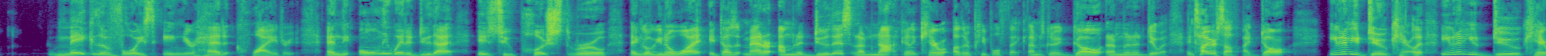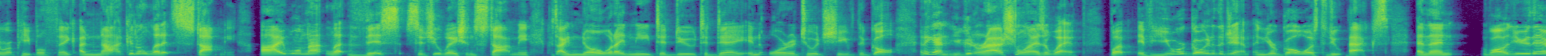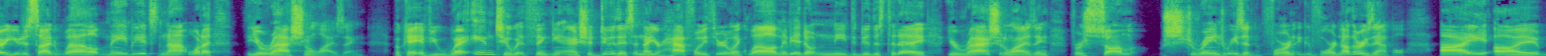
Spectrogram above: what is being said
make the voice in your head quieter. And the only way to do that is to push through and go, you know what? It doesn't matter. I'm going to do this and I'm not going to care what other people think. I'm just going to go and I'm going to do it. And tell yourself, I don't, even if you do care, like, even if you do care what people think, I'm not going to let it stop me. I will not let this situation stop me because I know what I need to do today in order to achieve the goal. And again, you can rationalize away, but if you were going to the gym and your goal was to do X and then while you're there, you decide, well, maybe it's not what I, you're rationalizing. Okay. If you went into it thinking I should do this and now you're halfway through, like, well, maybe I don't need to do this today, you're rationalizing for some strange reason. For, for another example, I, uh,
